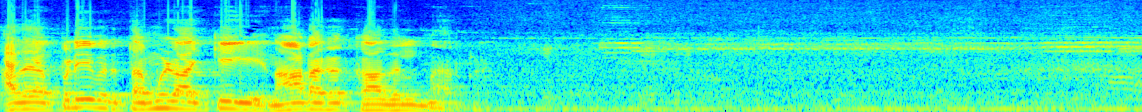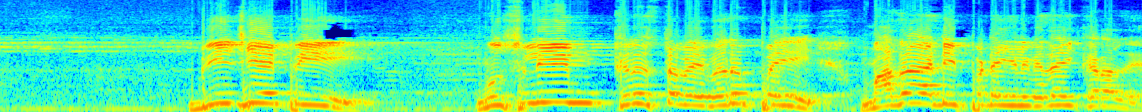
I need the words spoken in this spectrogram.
அதை அப்படியே ஒரு தமிழாக்கி நாடக காதல் பிஜேபி முஸ்லீம் கிறிஸ்தவ வெறுப்பை மத அடிப்படையில் விதைக்கிறது.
